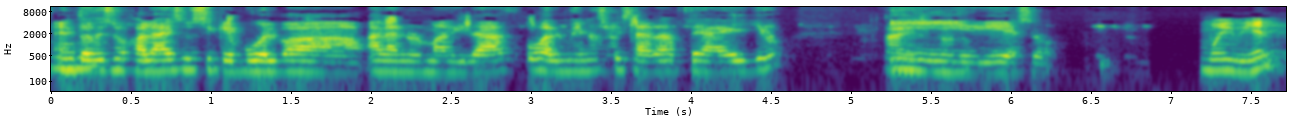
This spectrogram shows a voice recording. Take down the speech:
Entonces, ojalá eso sí que vuelva a la normalidad o al menos que se adapte a ello. y eso. Muy bien.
